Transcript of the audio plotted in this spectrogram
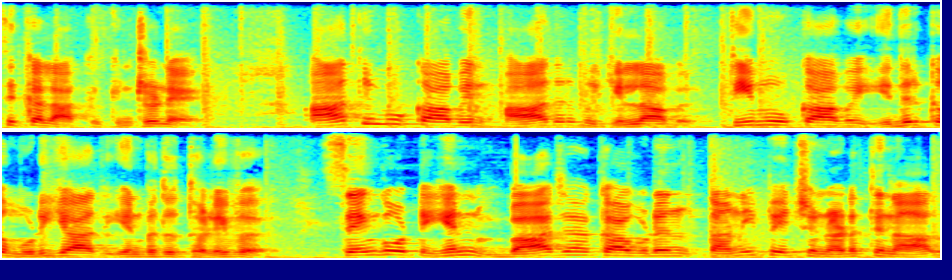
சிக்கலாக்குகின்றன. அதிமுகவின் ஆதரவு இல்லாமல் திமுகவை எதிர்க்க முடியாது என்பது தெளிவு. செங்கோட்டையன் பாஜகவுடன் தனி பேச்சு நடத்தினால்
